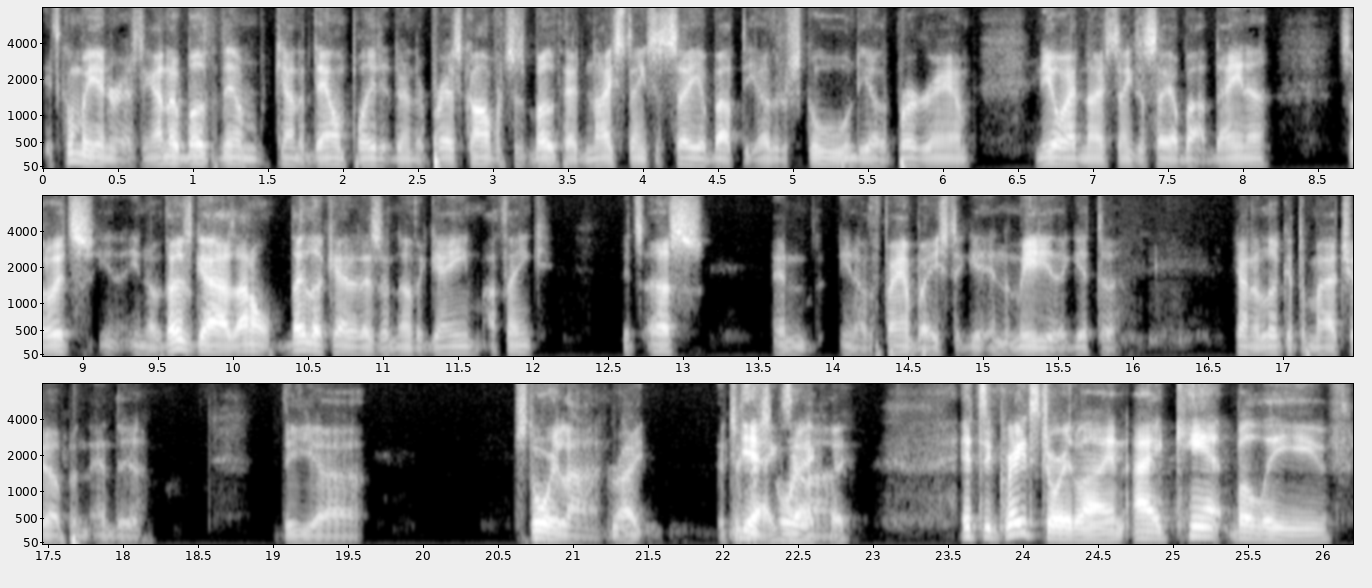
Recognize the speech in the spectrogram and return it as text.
it's going to be interesting. I know both of them kind of downplayed it during their press conferences. Both had nice things to say about the other school and the other program. Neal had nice things to say about Dana. So it's you know- those guys. I don't. They look at it as another game. I think it's us and you know the fan base that get in the media that get to kind of look at the matchup and and the the uh, storyline. Right. It's a yeah, exactly. It's a great storyline. I can't believe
